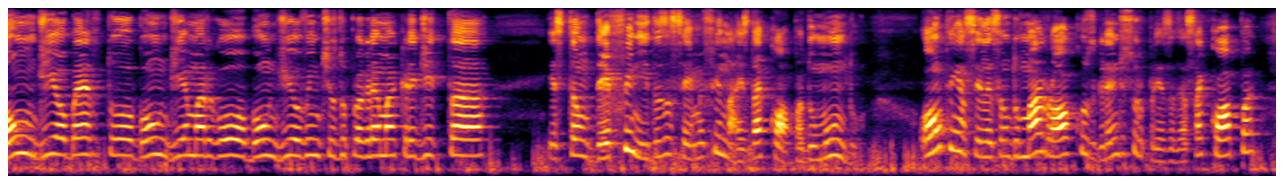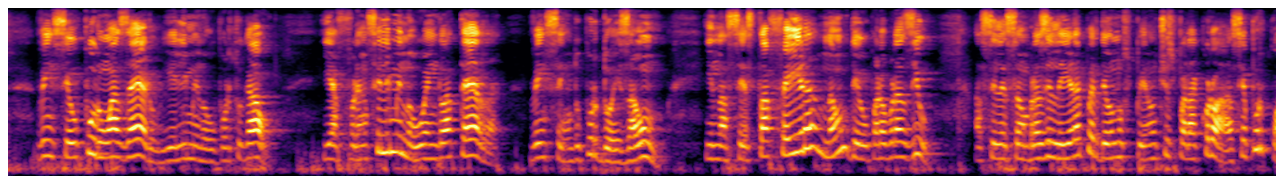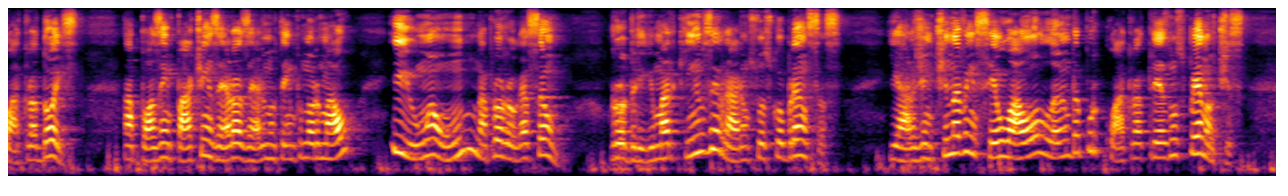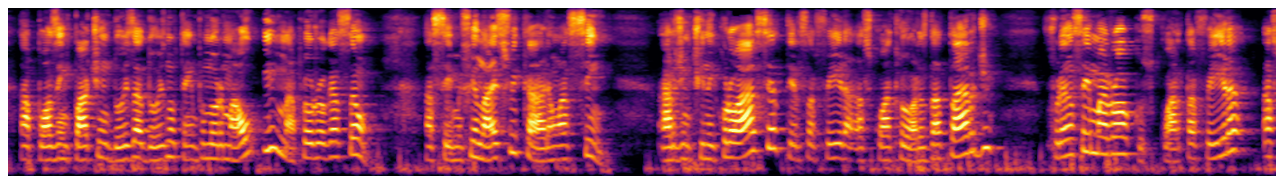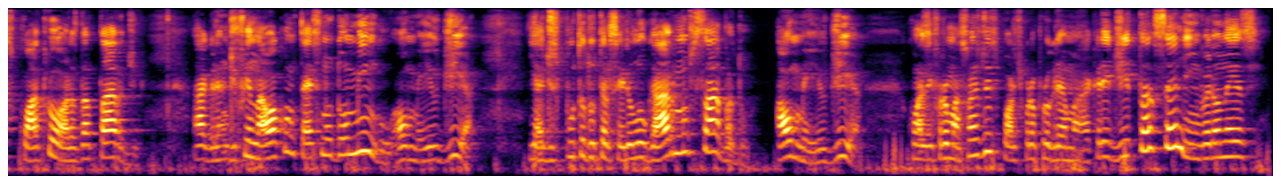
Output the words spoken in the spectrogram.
Bom dia, Alberto. Bom dia, Margot. Bom dia, ouvintes do programa Acredita. Estão definidas as semifinais da Copa do Mundo. Ontem, a seleção do Marrocos, grande surpresa dessa Copa, venceu por 1 a 0 e eliminou Portugal. E a França eliminou a Inglaterra, vencendo por 2 a 1. E na sexta-feira não deu para o Brasil. A seleção brasileira perdeu nos pênaltis para a Croácia por 4 a 2, após empate em 0 a 0 no tempo normal e 1 a 1 na prorrogação. Rodrigo e Marquinhos erraram suas cobranças. E a Argentina venceu a Holanda por 4 a 3 nos pênaltis, após empate em 2 a 2 no tempo normal e na prorrogação. As semifinais ficaram assim: Argentina e Croácia, terça-feira às 4 horas da tarde, França e Marrocos, quarta-feira às 4 horas da tarde. A grande final acontece no domingo, ao meio-dia, e a disputa do terceiro lugar no sábado, ao meio-dia. Com as informações do esporte para o programa Acredita, Celim Veronese.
